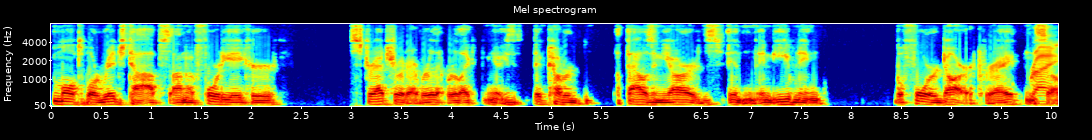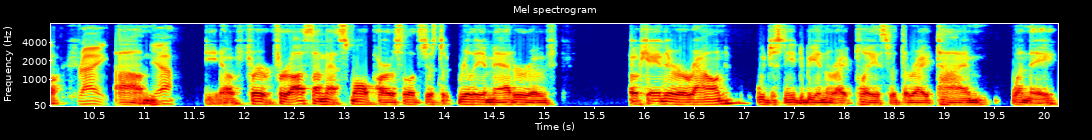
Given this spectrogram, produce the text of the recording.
multiple ridge tops on a 40 acre stretch or whatever that were like you know he's they've covered a thousand yards in an evening before dark, right? And Right. so, right. um, Yeah. you know, for for us on that small parcel, it's just really a matter of okay, they're around. We just need to be in the right place at the right time when they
